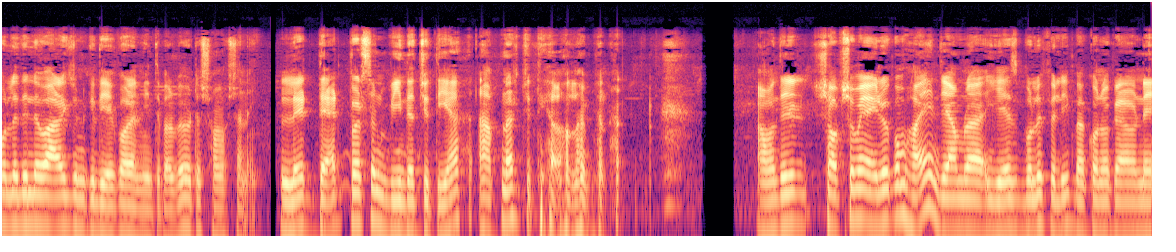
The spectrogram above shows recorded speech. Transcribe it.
বলে দিলেও আরেকজনকে দিয়ে করে নিতে পারবে, ওটা সমস্যা নেই। Let that person be the চুতিয়া আপনার চুতিয়া হওয়া লাগবে না। আমাদের সবসময় এরকম হয় যে আমরা ইয়েস বলে ফেলি বা কোনো কারণে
